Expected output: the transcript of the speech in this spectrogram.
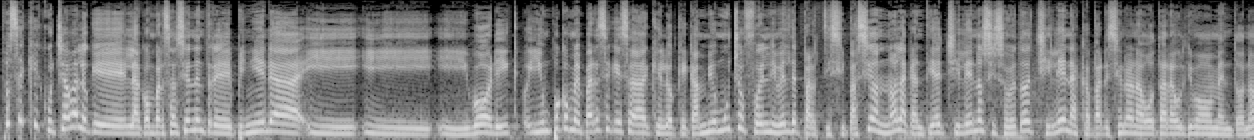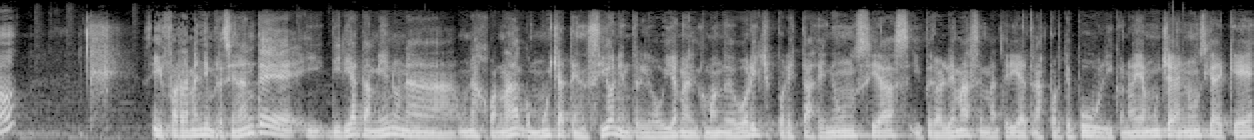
Pues es que escuchaba lo que la conversación entre Piñera y, y- y Boric, y un poco me parece que, lo que cambió mucho fue el nivel de participación, ¿no? La cantidad de chilenos y sobre todo chilenas que aparecieron a votar a último momento, ¿no? Sí, fue realmente impresionante y diría también una, una jornada con mucha tensión entre el gobierno y el comando de Boric por estas denuncias y problemas en materia de transporte público. ¿no? Había mucha denuncia de que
